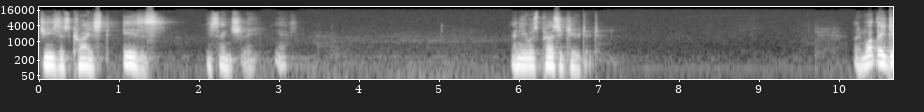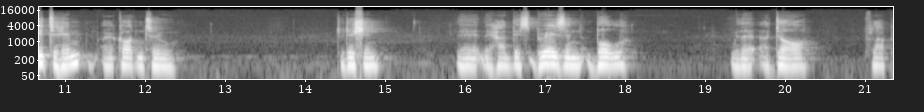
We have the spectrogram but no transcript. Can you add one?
Jesus Christ is, essentially. Yes. And he was persecuted. And what they did to him, according to tradition, they, they had this brazen bull with a, a door flap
